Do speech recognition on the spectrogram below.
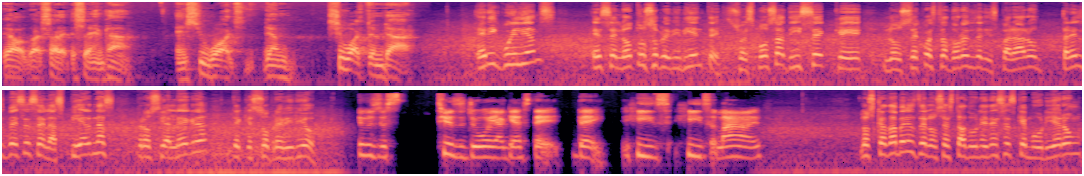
they all got shot at the same time. And she watched them, she watched them die. Eric Williams es el otro sobreviviente. Su esposa dice que los secuestradores le dispararon tres veces en las piernas, pero se alegra de que sobrevivió. it was just tears of joy, I guess, that that he's he's alive. Los cadáveres de los estadounidenses que murieron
